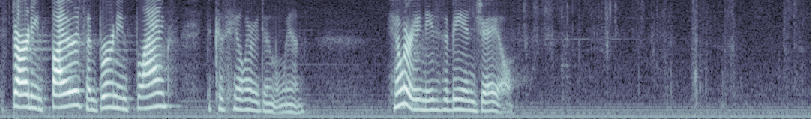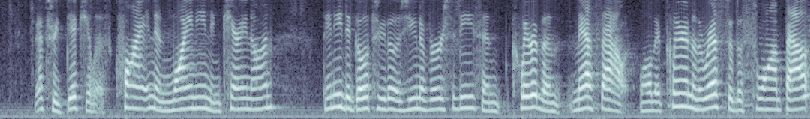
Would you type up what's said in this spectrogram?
starting fires and burning flags because Hillary didn't win. Hillary needs to be in jail. That's ridiculous. Crying and whining and carrying on. They need to go through those universities and clear the mess out. While they're clearing the rest of the swamp out,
